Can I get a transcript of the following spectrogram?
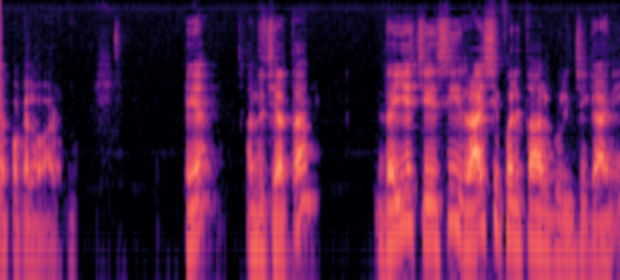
చెప్పగలవాడను. అయ్యా అందుచేత దయచేసి రాశి ఫలితాల గురించి కానీ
